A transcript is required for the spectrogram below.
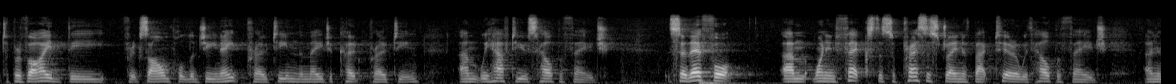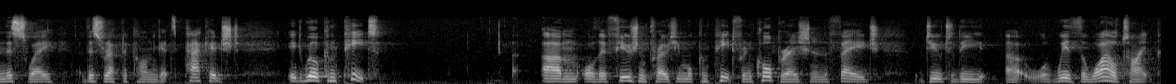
to provide the, for example, the gene 8 protein, the major coat protein, um, we have to use helper phage. So, therefore, um, one infects the suppressor strain of bacteria with helper phage, and in this way, this replicon gets packaged. It will compete, um, or the fusion protein will compete for incorporation in the phage due to the, uh, with the wild type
